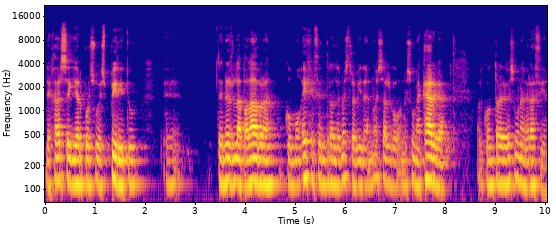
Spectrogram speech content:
dejarse guiar por su Espíritu, eh, tener la palabra como eje central de nuestra vida, no es algo, no es una carga, al contrario, es una gracia,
